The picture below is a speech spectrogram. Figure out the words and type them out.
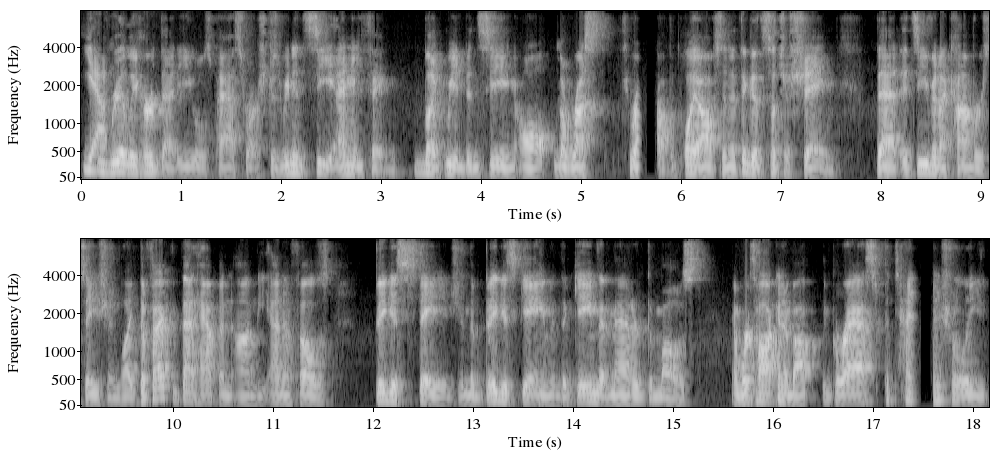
yeah, really hurt that Eagles pass rush because we didn't see anything like we had been seeing all the rest throughout the playoffs, and I think it's such a shame that it's even a conversation. Like the fact that that happened on the NFL's biggest stage in the biggest game and the game that mattered the most, and we're talking about the grass potentially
